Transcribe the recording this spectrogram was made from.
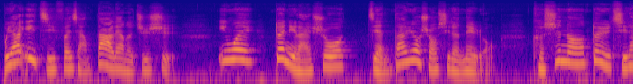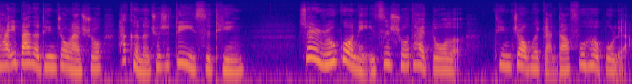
不要一集分享大量的知识，因为对你来说简单又熟悉的内容，可是呢，对于其他一般的听众来说，他可能却是第一次听。所以如果你一次说太多了，听众会感到负荷不了，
